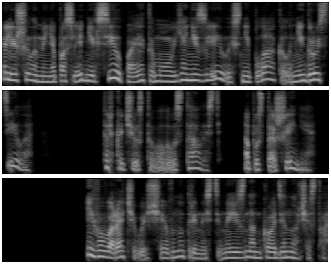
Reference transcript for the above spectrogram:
лишило меня последних сил, поэтому я не злилась, не плакала, не грустила. Только чувствовала усталость, опустошение и выворачивающее внутренности наизнанку одиночества.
